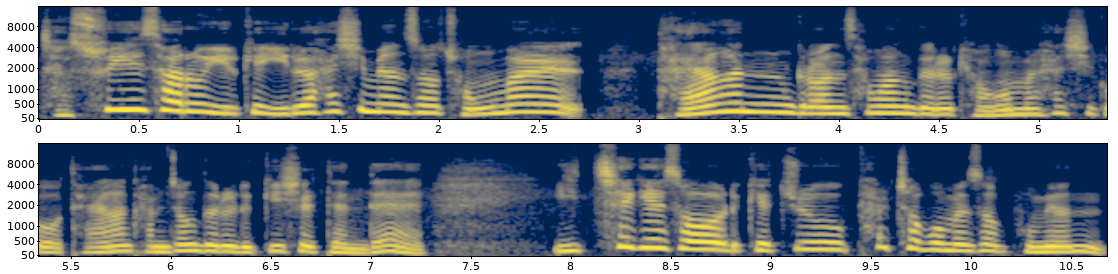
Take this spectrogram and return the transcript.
자, 수의사로 이렇게 일을 하시면서 정말 다양한 그런 상황들을 경험을 하시고 다양한 감정들을 느끼실 텐데 이 책에서 이렇게 쭉 펼쳐보면서 보면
